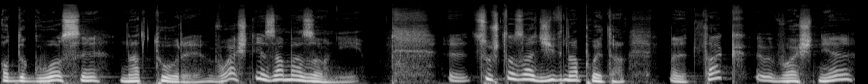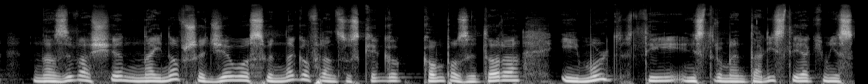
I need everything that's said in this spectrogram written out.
odgłosy natury, właśnie z Amazonii. Y, cóż to za dziwna płyta? Y, tak właśnie nazywa się najnowsze dzieło słynnego francuskiego kompozytora i multiinstrumentalisty, jakim jest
